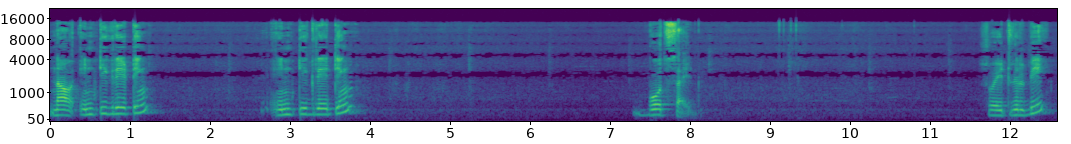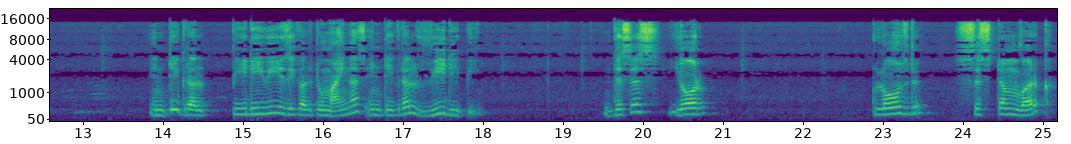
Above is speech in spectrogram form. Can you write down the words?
now integrating integrating both side. So it will be integral pdv is equal to minus integral vdp this is your closed system work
